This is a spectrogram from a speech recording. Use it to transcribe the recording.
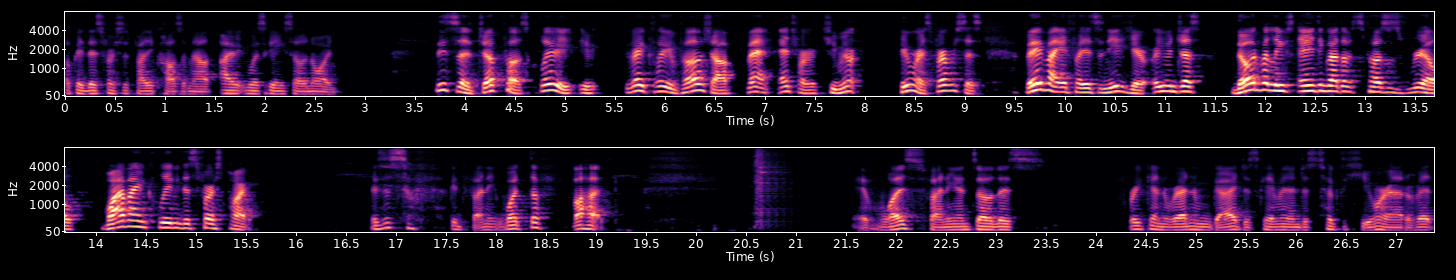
Okay, this person finally calls him out. I was getting so annoyed. This is a joke post, clearly, very clearly Photoshop, meant and for humor, humorous purposes. Maybe my info isn't needed here, or even just no one believes anything about this post is real. Why am I including this first part? This is so fucking funny. What the fuck? It was funny until this freaking random guy just came in and just took the humor out of it.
